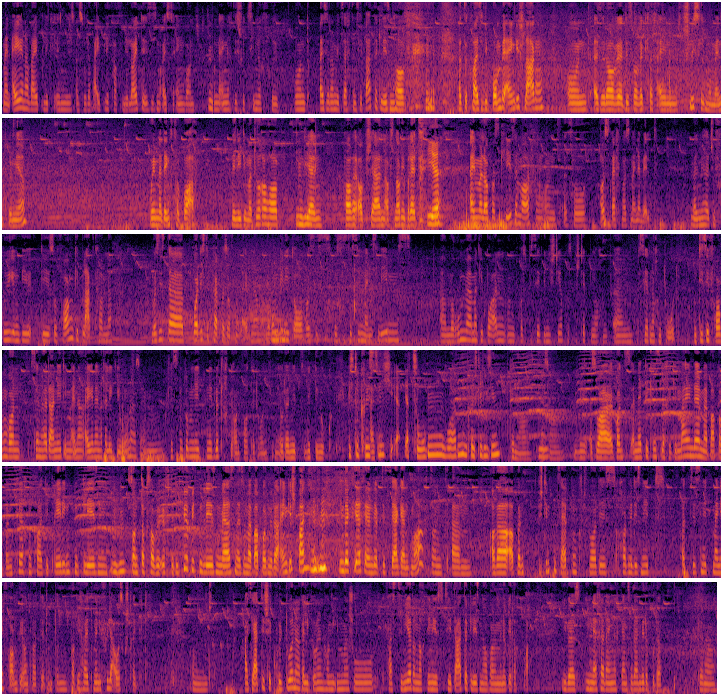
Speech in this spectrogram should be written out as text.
mein eigener Weitblick irgendwie, also der Weitblick auf die Leute, ist es mir alles zu eng geworden. Mhm. Und eigentlich das schon ziemlich früh. Und als ich dann mit 16 Siddhartha gelesen habe, hat so quasi die Bombe eingeschlagen. Und also da, das war wirklich ein Schlüsselmoment bei mir, wo ich mir gedacht habe, boah, wenn ich die Matura habe, mhm. Indien, Haare abscheren, aufs Nagelbrett, yeah. einmal auf was Käse machen und also ausbrechen aus meiner Welt. Mhm. Weil mir halt schon früh irgendwie die so Fragen geplagt haben. Ne? Was ist der, what is the purpose of my life? Ne? Warum mhm. bin ich da? Was ist, was ist der Sinn meines Lebens? Ähm, warum werden wir geboren und was passiert, wenn ich stirb? Was passiert nach, ähm, passiert nach dem Tod? Und diese Fragen waren, sind halt auch nicht in meiner eigenen Religion, also im Christentum, nicht, nicht wirklich beantwortet worden für mich oder nicht, nicht genug. Bist du christlich also, erzogen worden im christlichen Sinn? Genau. Ja. Also, es war eine ganz eine nette christliche Gemeinde. Mein Papa beim Kirchenchor die Predigten gelesen. Mhm. Sonntags habe ich öfter die Fürbitten lesen müssen. Also mein Papa hat mich da eingespannt mhm. in der Kirche und ich habe das sehr gern gemacht. Und, ähm, aber ab einem bestimmten Zeitpunkt war das, hat mir das nicht hat das nicht meine Fragen beantwortet. Und dann habe ich halt meine Fühler ausgestreckt. Und asiatische Kulturen und Religionen haben mich immer schon fasziniert. Und nachdem ich Zitate gelesen habe, habe ich mir nur gedacht, boah, ich, weiß, ich möchte eigentlich gern so werden wie der Buddha. Genau.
